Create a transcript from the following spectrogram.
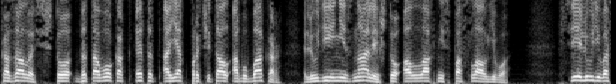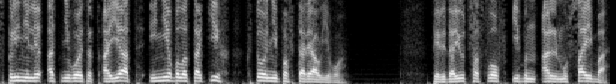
казалось, что до того, как этот аят прочитал Абу Бакр, люди и не знали, что Аллах не спаслал его. Все люди восприняли от него этот аят, и не было таких, кто не повторял его». Передают со слов Ибн Аль-Мусайба,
